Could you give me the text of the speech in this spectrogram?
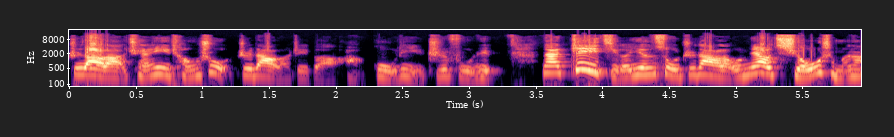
知道了权益乘数，知道了这个啊股利支付率，那这几个因素知道了，我们要求什么呢？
